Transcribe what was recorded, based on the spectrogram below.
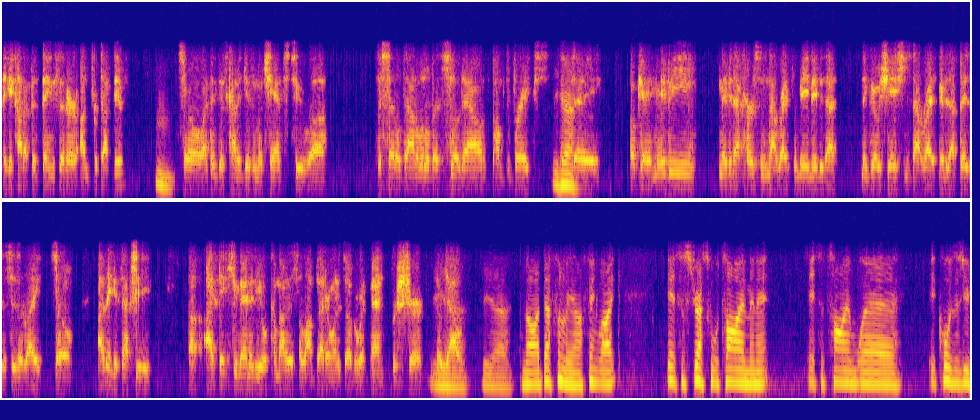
They get caught up in things that are unproductive. Hmm. So I think this kind of gives them a chance to uh, to settle down a little bit, slow down, pump the brakes, yeah say, okay, maybe maybe that person's not right for me. Maybe that negotiation's not right. Maybe that business isn't right. So I think it's actually, uh, I think humanity will come out of this a lot better when it's over with, man, for sure, no yeah, doubt. yeah. No, definitely. And I think like it's a stressful time, and it it's a time where it causes you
